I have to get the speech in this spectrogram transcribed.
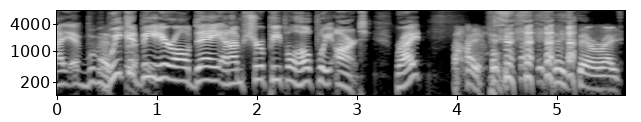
I, we could right. be here all day, and I'm sure people hope we aren't. Right? I, hope, I think they're right.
